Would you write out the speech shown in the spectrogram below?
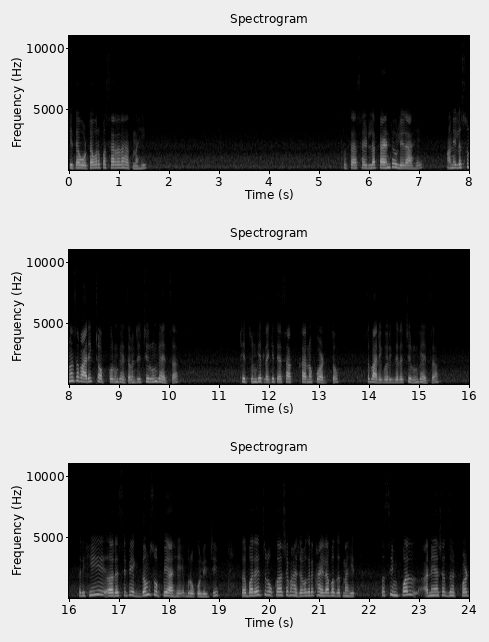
की त्या ओटावर पसारा राहत नाही. तर त्या साईडला पॅन ठेवलेला आहे आणि लसूण असा बारीक चॉप करून घ्यायचा म्हणजे चिरून घ्यायचा. ठेचून घेतला की त्याचा अख्खा नको वाटतो. असं बारीक बारीक जरा चिरून घ्यायचा. तर ही रेसिपी एकदम सोपी आहे ब्रोकोलीची. तर बरेच लोक अशा भाज्या वगैरे खायला बघत नाहीत. तर सिंपल आणि अशा झटपट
